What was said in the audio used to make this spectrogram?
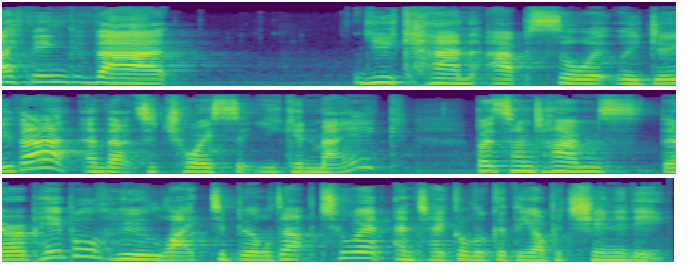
I think that you can absolutely do that. And that's a choice that you can make. But sometimes there are people who like to build up to it and take a look at the opportunity.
